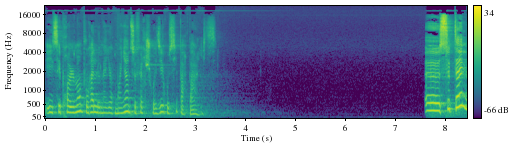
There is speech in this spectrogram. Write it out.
et c'est probablement pour elle le meilleur moyen de se faire choisir aussi par Paris. Euh, ce thème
